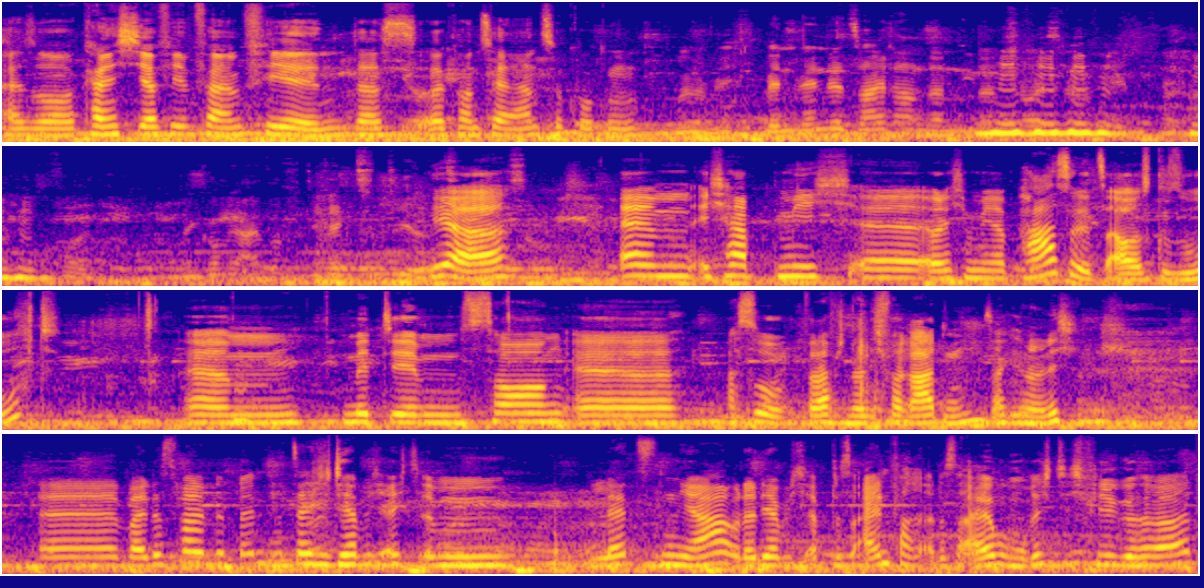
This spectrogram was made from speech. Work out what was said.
Also kann ich dir auf jeden Fall empfehlen, das äh, Konzert anzugucken. Wenn, wenn wir Zeit haben, dann, dann schaue ich auf jeden Fall. Dann kommen wir einfach direkt zu dir. Ja, ähm, ich habe mich, äh, oder ich habe mir Parcels ausgesucht. Ähm, mit dem Song, äh, achso, darf ich noch nicht verraten, sag ich noch nicht. Äh, weil das war eine Band tatsächlich, die habe ich echt im letzten Jahr oder die habe ich ab das einfach das Album richtig viel gehört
